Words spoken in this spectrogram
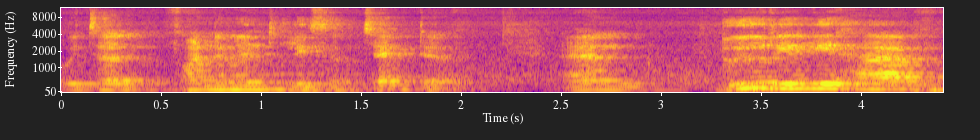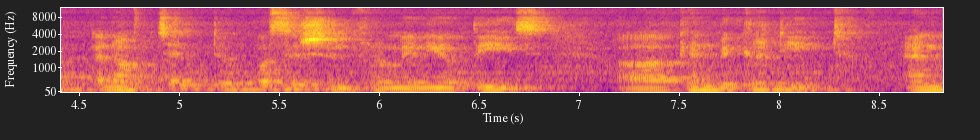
which are fundamentally subjective. And do you really have an objective position from any of these uh, can be critiqued? And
